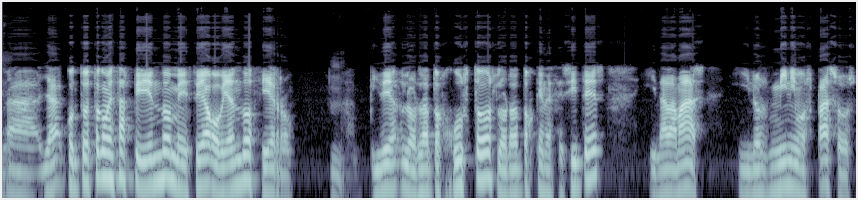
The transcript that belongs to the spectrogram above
ya con todo esto que me estás pidiendo me estoy agobiando, cierro. Mm. Pide los datos justos, los datos que necesites y nada más. Y los mínimos pasos.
